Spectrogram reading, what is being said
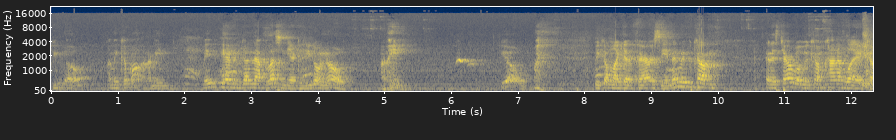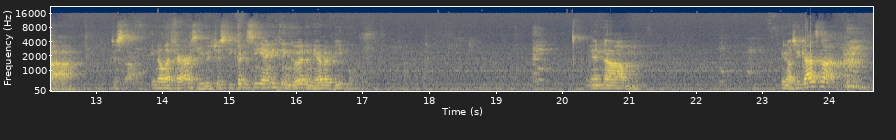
Do you know? I mean, come on. I mean, maybe you haven't done that blessing yet because you don't know. I mean, yo. become like that Pharisee. And then we become, and it's terrible, we become kind of like, uh, just, uh, you know, that Pharisee. He was just, he couldn't see anything good in the other people. And, um, you know, so God's not,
